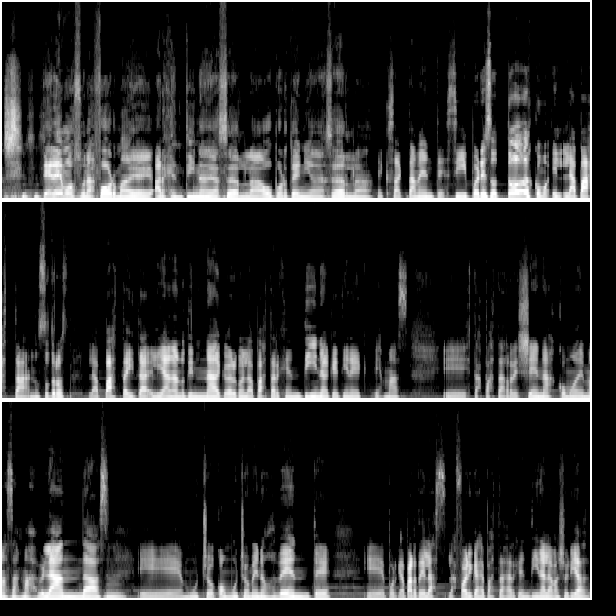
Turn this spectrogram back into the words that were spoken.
tenemos una forma de argentina de hacerla o porteña de hacerla. Exactamente, sí, por eso todo es como la pasta. Nosotros, la pasta italiana no tiene nada que ver con la pasta argentina, que tiene, es más, eh, estas pastas rellenas como de masas más blandas, Mm. eh, mucho, con mucho menos dente, eh, porque aparte las, las fábricas de pastas de Argentina, la mayoría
